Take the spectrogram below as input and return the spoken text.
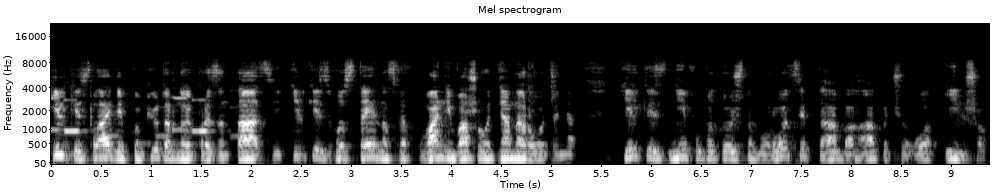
кількість слайдів комп'ютерної презентації, кількість гостей на святкуванні вашого дня народження, кількість днів у поточному році та багато чого іншого.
